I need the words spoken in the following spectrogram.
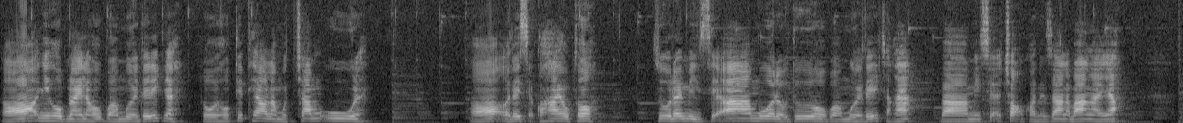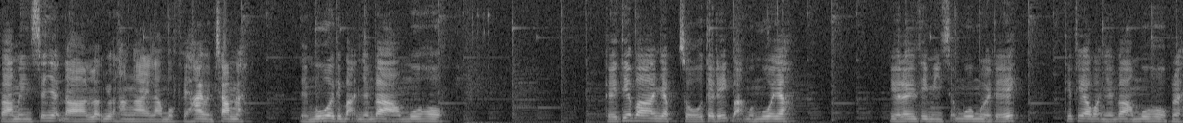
đó, như hộp này là hộp à, 10 TX này rồi hộp tiếp theo là 100 U này đó, ở đây sẽ có hai hộp thôi dù đây mình sẽ mua đầu tư hộp 10 à, TX chẳng hạn và mình sẽ chọn khoảng thời gian là 3 ngày nha và mình sẽ nhận à, lợi nhuận hàng ngày là 1,2% này để mua thì bạn nhấn vào mua hộp kế tiếp à, nhập số TX bạn muốn mua nha như ở đây thì mình sẽ mua 10 TX tiếp theo bạn nhấn vào mua hộp này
